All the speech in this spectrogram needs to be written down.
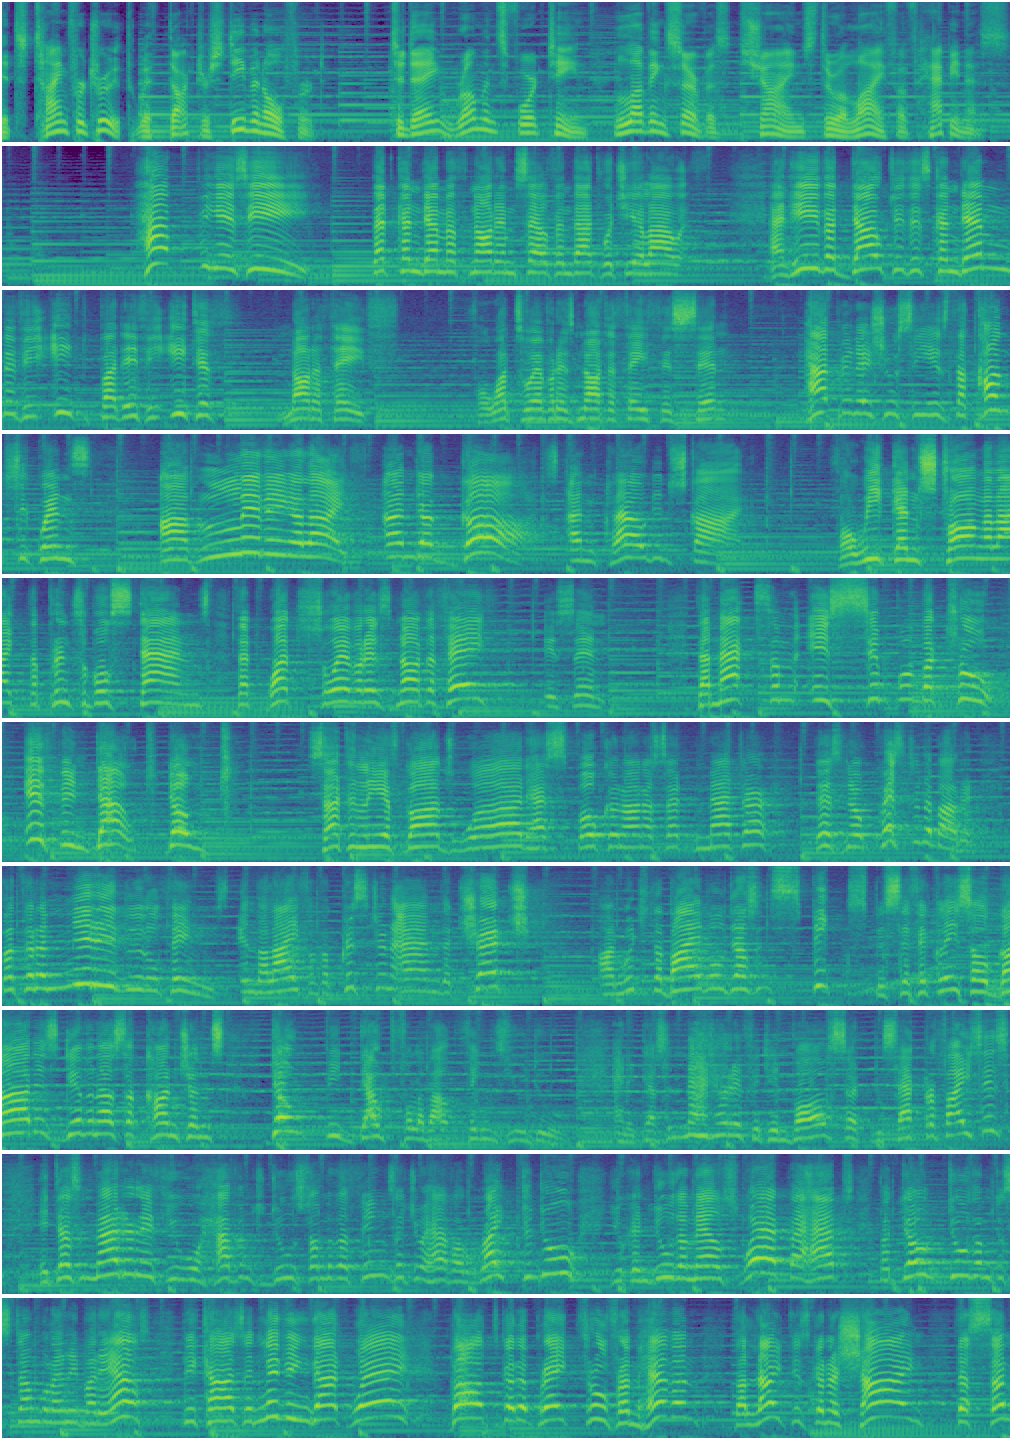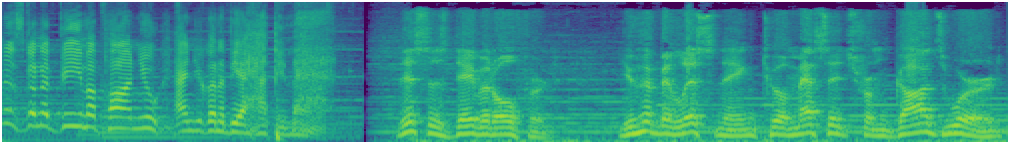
It's time for truth with Dr. Stephen Olford. Today, Romans 14, loving service shines through a life of happiness. Happy is he that condemneth not himself in that which he alloweth. And he that doubteth is condemned if he eat, but if he eateth, not a faith. For whatsoever is not a faith is sin. Happiness, you see, is the consequence of living a life under God's unclouded sky. For weak and strong alike, the principle stands that whatsoever is not a faith is sin. The maxim is simple but true. If in doubt, don't. Certainly, if God's word has spoken on a certain matter, there's no question about it. But there are myriad little things in the life of a Christian and the church on which the Bible doesn't speak specifically, so God has given us a conscience. Don't be doubtful about things you do. And it doesn't matter if it involves certain sacrifices. It doesn't matter if you happen to do some of the things that you have a right to do. You can do them elsewhere, perhaps, but don't do them to stumble anybody else, because in living that way, God's going to break through from heaven. The light is going to shine. The sun is going to beam upon you, and you're going to be a happy man. This is David Olford. You have been listening to a message from God's Word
